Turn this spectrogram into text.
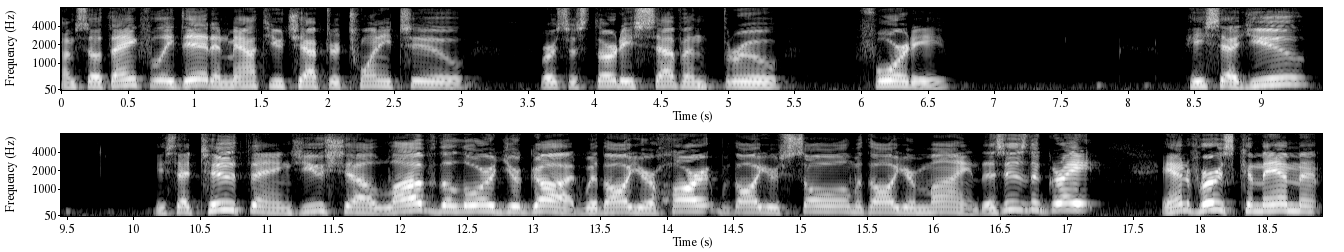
I'm so thankful he did in Matthew chapter 22 verses 37 through 40, he said, You, he said two things. You shall love the Lord your God with all your heart, with all your soul, and with all your mind. This is the great and first commandment.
